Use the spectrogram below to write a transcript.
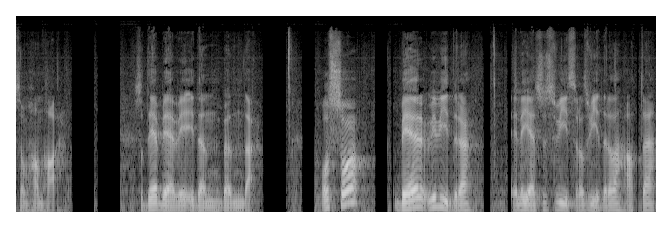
som han har. Så det ber vi i den bønnen der. Og så ber vi videre, eller Jesus viser oss videre, da, at eh,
